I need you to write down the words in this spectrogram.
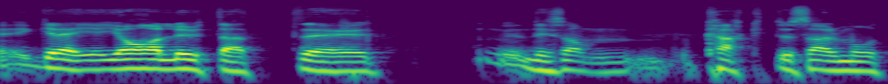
grejer. Jag har lutat eh, liksom kaktusar mot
